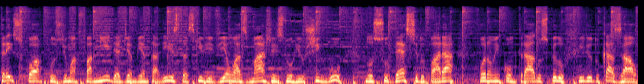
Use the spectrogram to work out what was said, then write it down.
três corpos de uma família de ambientalistas que viviam às margens do rio Xingu, no sudeste do Pará, foram encontrados pelo filho do casal.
